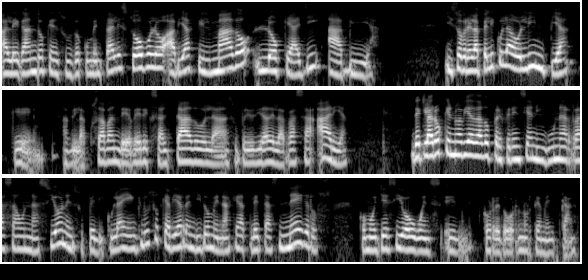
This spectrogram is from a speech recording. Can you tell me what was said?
alegando que en sus documentales solo había filmado lo que allí había. Y sobre la película Olimpia, que la acusaban de haber exaltado la superioridad de la raza aria, Declaró que no había dado preferencia a ninguna raza o nación en su película e incluso que había rendido homenaje a atletas negros como Jesse Owens, el corredor norteamericano.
